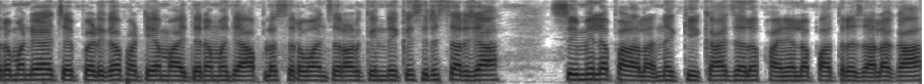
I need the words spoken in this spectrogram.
तर मंडळाच्या पेडगाव फाटी या मैदानामध्ये आपला सर्वांचा लाडकिंद केसरी सर्जा सेमीला पळाला. नक्की काय झालं? फायनलला पात्र झाला का?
